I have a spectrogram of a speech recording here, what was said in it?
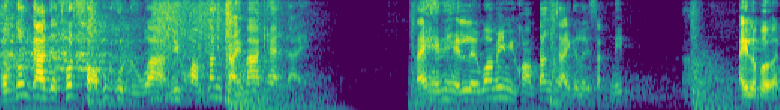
ผมต้องการจะทดสอบพวกคุณดูว่า มีความตั้งใจมากแค่ไหน แต่เห็นเห็นเลยว่าไม่มีความตั้งใจกันเลยสักนิด ไอ้ระเบิด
